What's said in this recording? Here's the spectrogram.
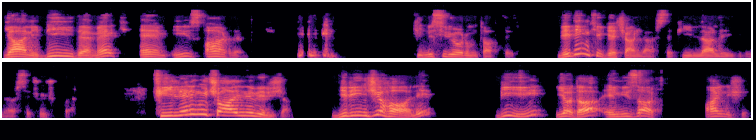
Yani be demek am, is, are demek. Şimdi siliyorum tahtayı. Dedim ki geçen derste, fiillerle ilgili derste çocuklar. Fiillerin üç halini vereceğim. Birinci hali be ya da am, is, are. Aynı şey.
